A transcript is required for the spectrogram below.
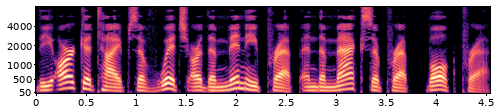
the archetypes of which are the miniprep and the maxiprep bulkprep.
